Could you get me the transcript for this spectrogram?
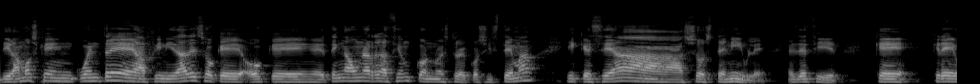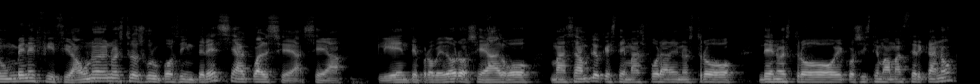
digamos que encuentre afinidades o que, o que tenga una relación con nuestro ecosistema y que sea sostenible. Es decir, que cree un beneficio a uno de nuestros grupos de interés, sea cual sea, sea cliente, proveedor, o sea algo más amplio que esté más fuera de nuestro, de nuestro ecosistema más cercano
